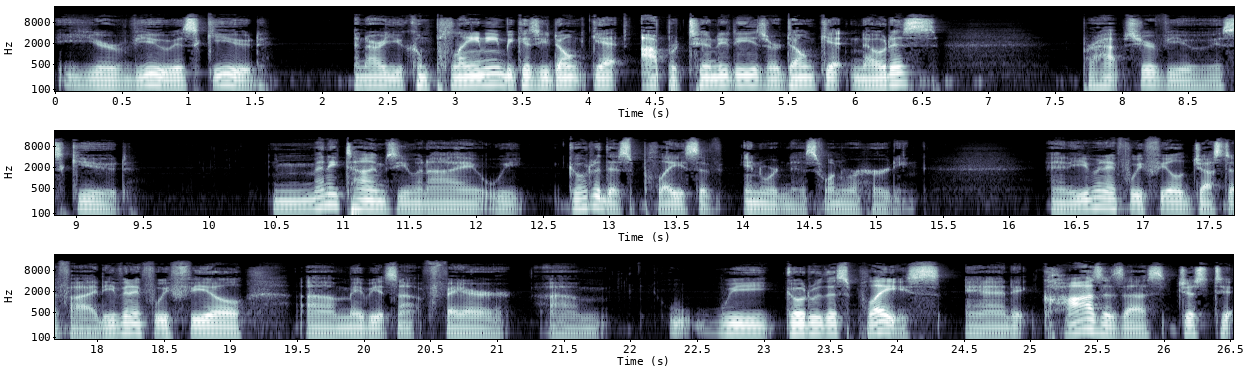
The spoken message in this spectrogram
Your view is skewed. And are you complaining because you don't get opportunities or don't get notice? Perhaps your view is skewed. Many times, you and I, we go to this place of inwardness when we're hurting. And even if we feel justified, even if we feel um, maybe it's not fair, um, we go to this place and it causes us just to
